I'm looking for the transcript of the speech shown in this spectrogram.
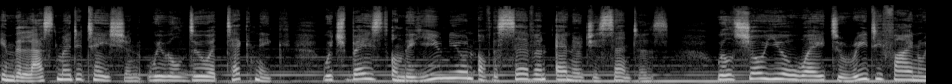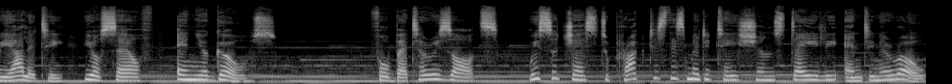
In the last meditation, we will do a technique which, based on the union of the seven energy centers, will show you a way to redefine reality, yourself, and your goals. For better results, we suggest to practice these meditations daily and in a row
